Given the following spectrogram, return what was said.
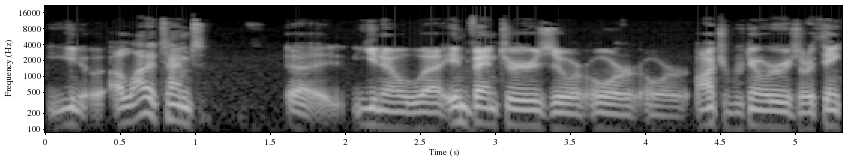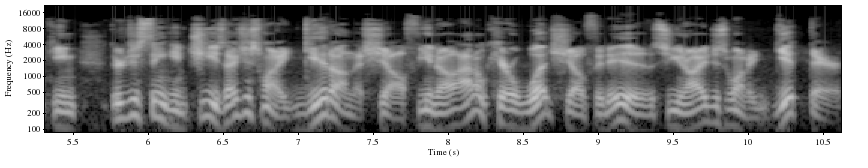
You know, a lot of times. Uh, you know, uh, inventors or, or, or entrepreneurs are thinking they're just thinking, "Geez, I just want to get on the shelf." You know, I don't care what shelf it is. You know, I just want to get there.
